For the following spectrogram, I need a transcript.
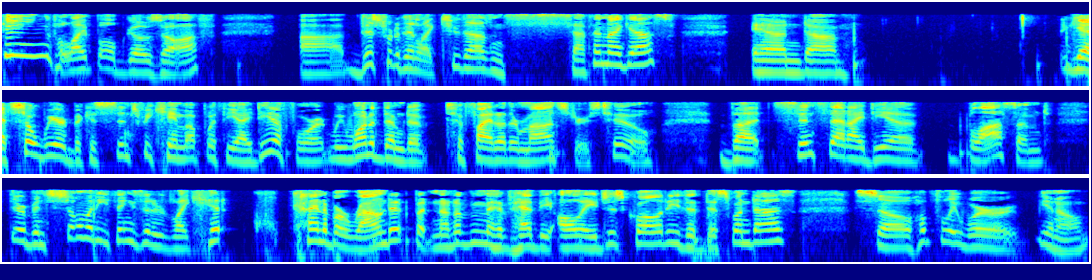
ding, the light bulb goes off. Uh, this would have been like 2007, I guess. And um, yeah, it's so weird because since we came up with the idea for it, we wanted them to to fight other monsters too. But since that idea blossomed, there have been so many things that have like hit kind of around it, but none of them have had the all ages quality that this one does. So hopefully we're you know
